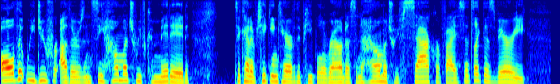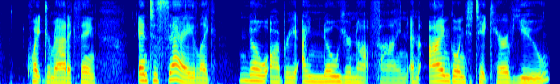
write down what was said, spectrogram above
all that we do for others and see how much we've committed to kind of taking care of the people around us and how much we've sacrificed. It's like this very quite dramatic thing. And to say, like, no, Aubrey, I know you're not fine, and I'm going to take care of you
